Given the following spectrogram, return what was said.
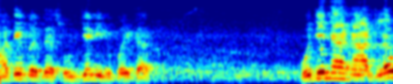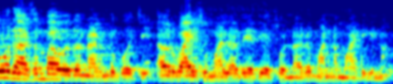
மத்திய பிரதேஷ் உஜ்ஜினிக்கு போயிட்டார். உஜின நாட்டில் ஒரு அசம்பாவிதம் நடந்து போச்சு. அவர் வாய் சும்மா இல்லாத எதையோ சொன்னார் மண்ணை மாட்டிக்கினான்.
